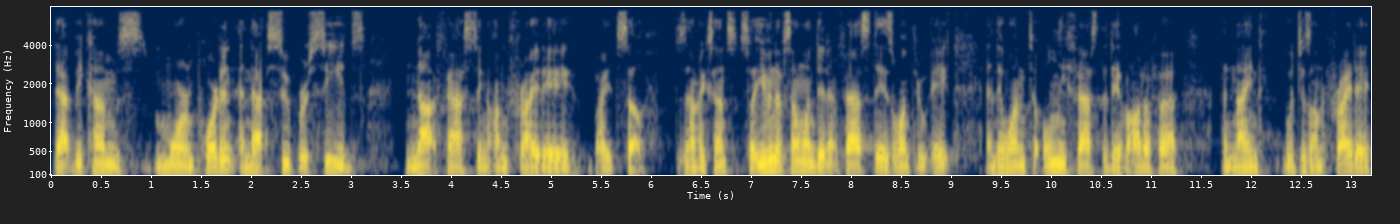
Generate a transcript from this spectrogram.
that becomes more important and that supersedes not fasting on Friday by itself. Does that make sense? So even if someone didn't fast days one through eight and they wanted to only fast the day of Arafah, the ninth, which is on a Friday,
